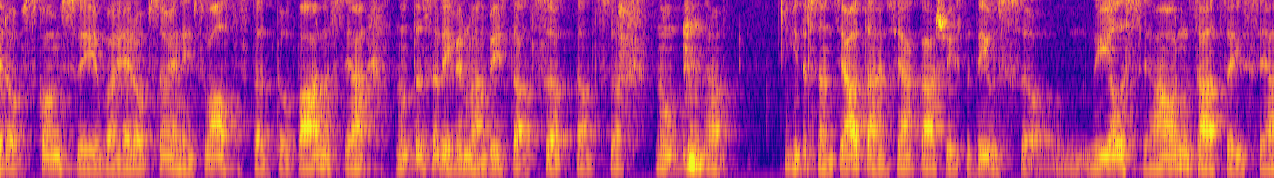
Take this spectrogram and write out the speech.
Eiropas komisija vai Eiropas Savienības valstis to pārnes. Jā. Nu, tas arī vienmēr bijis tāds, tāds nu, Interesants jautājums, jā, kā šīs divas lielas jā, organizācijas jā,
